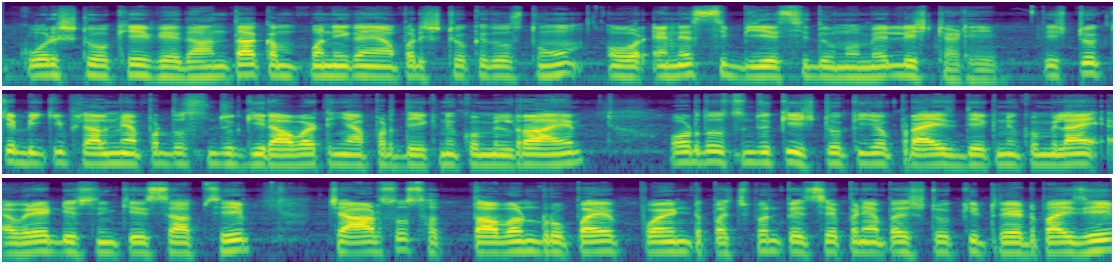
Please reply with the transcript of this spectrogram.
एक और स्टॉक है वेदांता कंपनी का यहाँ पर स्टॉक है दोस्तों और एन एस दोनों में लिस्टेड है। स्टॉक के अभी की फ़िलहाल में यहाँ पर दोस्तों जो गिरावट यहाँ पर देखने को मिल रहा है और दोस्तों जो कि स्टॉक की जो प्राइस देखने को मिला है एवरेज ड्यूसिंग के हिसाब से चार सौ सत्तावन रुपये पॉइंट पचपन पैसे पर यहाँ पर स्टॉक की ट्रेड प्राइस है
